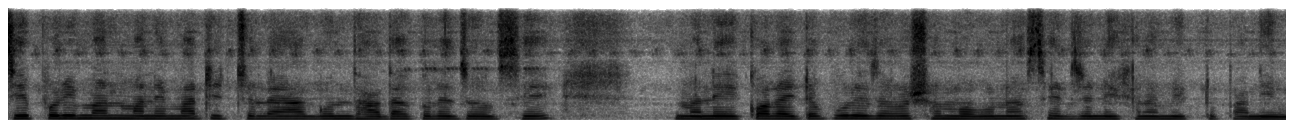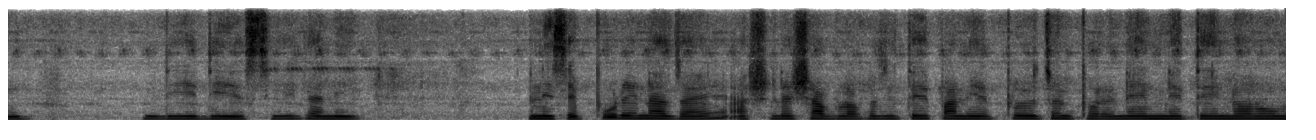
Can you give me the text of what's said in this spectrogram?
যে পরিমাণ মানে মাটির চুলায় আগুন ধাঁধা করে জ্বলছে মানে কড়াইটা পুড়ে যাওয়ার সম্ভাবনা আছে, এর জন্য এখানে আমি একটু পানিও দিয়ে দিয়েছি জানি নিচে পুড়ে না যায়। আসলে শাপলা ভাজিতে পানির প্রয়োজন পড়ে না, এমনিতেই নরম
